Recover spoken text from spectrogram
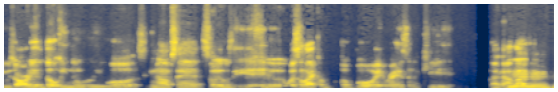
he was already adult. He knew who he was. You know what I'm saying? So it was it, it wasn't like a, a boy raising a kid. Like I mm-hmm. like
